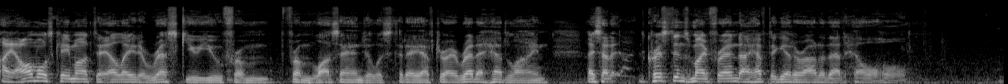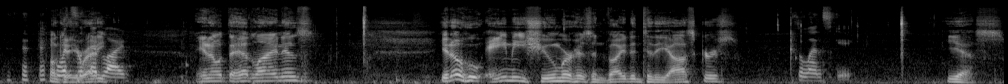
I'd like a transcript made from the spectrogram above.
I almost came out to LA to rescue you from from Los Angeles today after I read a headline. I said, "Kristen's my friend. I have to get her out of that hellhole." Okay, What's you the ready? headline? You know what the headline is? You know who Amy Schumer has invited to the Oscars? Zelensky. Yes.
